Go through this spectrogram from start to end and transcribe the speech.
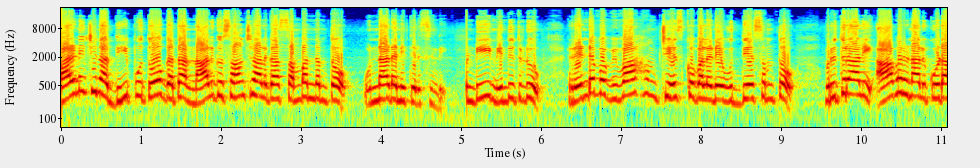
మరణించిన దీపుతో గత నాలుగు సంవత్సరాలుగా సంబంధంతో ఉన్నాడని తెలిసింది. నుండి నిందితుడు రెండవ వివాహం చేసుకోవాలనే ఉద్దేశంతో మృతురాలి ఆభరణాలు కూడా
